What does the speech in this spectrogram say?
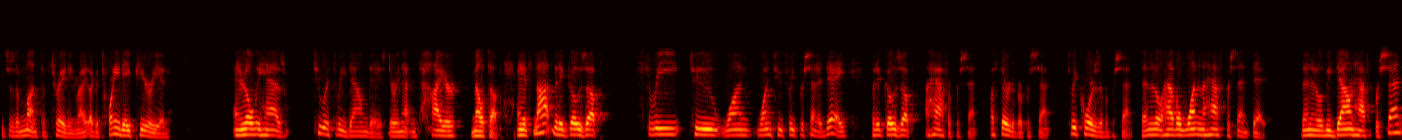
which is a month of trading, right? Like a 20 day period, and it only has two or three down days during that entire melt up. And it's not that it goes up three, two, one, one, two, three percent a day, but it goes up a half a percent, a third of a percent, three quarters of a percent. Then it'll have a one and a half percent day. Then it'll be down half a percent.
